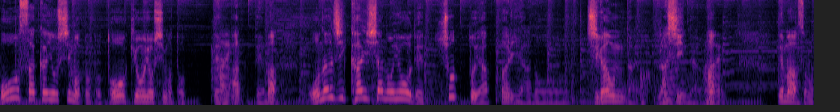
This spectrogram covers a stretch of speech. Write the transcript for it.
大阪吉本と東京吉本ってあって、まあ同じ会社のようでちょっとやっぱりあの違うんだよあらしいんだよな、はい。でまあその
